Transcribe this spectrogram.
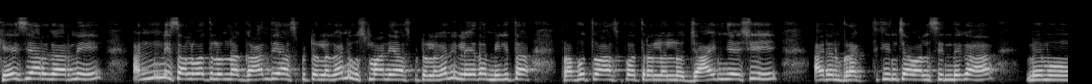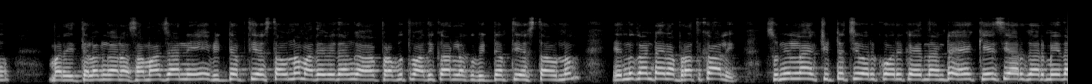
కేసీఆర్ గారిని అన్ని సలవతులు ఉన్న గాంధీ హాస్పిటల్లో కానీ ఉస్మానియా హాస్పిటల్లో కానీ లేదా మిగతా ప్రభుత్వ ఆసుపత్రులలో జాయిన్ చేసి ఆయనను బ్రతికించవలసిందిగా మేము మరి తెలంగాణ సమాజాన్ని విజ్ఞప్తి చేస్తూ ఉన్నాం. అదేవిధంగా ప్రభుత్వ అధికారులకు విజ్ఞప్తి చేస్తూ ఉన్నాం. ఎందుకంటే ఆయన బ్రతకాలి. సునీల్ నాయక్ చిట్ట చివరి కోరిక ఏంటంటే కేసీఆర్ గారి మీద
